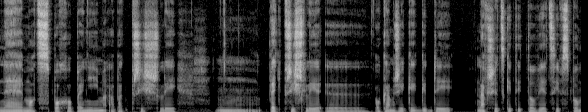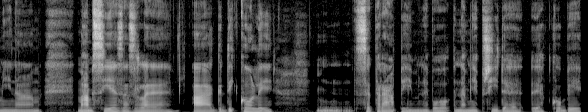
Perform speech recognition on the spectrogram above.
ne moc s pochopením a pak přišly, mm, teď přišly okamžiky, kdy na všechny tyto věci vzpomínám, mám si je za zlé a kdykoliv mm, se trápím nebo na mě přijde jakoby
